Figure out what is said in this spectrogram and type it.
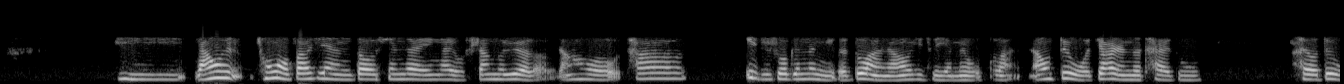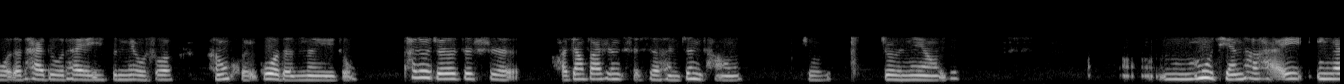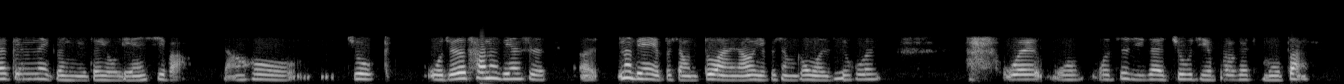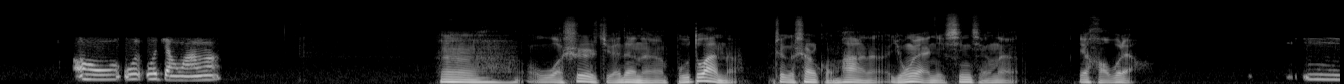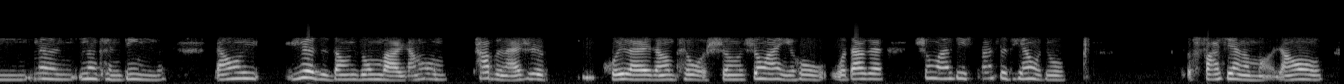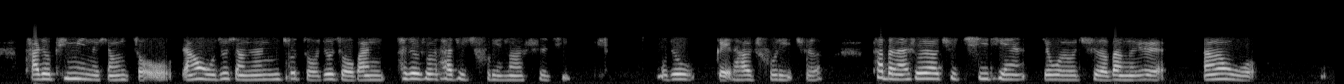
嗯，然后从我发现到现在应该有三个月了，然后他一直说跟那女的断，然后一直也没有断，然后对我家人的态度，还有对我的态度，他也一直没有说很悔过的那一种。他就觉得这是好像发生此事很正常，就就是那样子。嗯，目前他还应该跟那个女的有联系吧。然后就我觉得他那边是呃那边也不想断，然后也不想跟我离婚。唉，我我我自己在纠结，不知道该怎么办。哦，我我讲完了。嗯，我是觉得呢，不断呢，这个事儿恐怕呢，永远你心情呢，也好不了。嗯，那那肯定的。然后月子当中吧，然后他本来是回来，然后陪我生，生完以后，我大概生完第三四天我就发现了嘛，然后他就拼命的想走，然后我就想着你就走就走吧，他就说他去处理那事情，我就。给他处理去了，他本来说要去七天，结果又去了半个月，然后我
